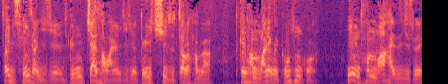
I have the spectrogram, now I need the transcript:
找去村上这些跟检查完了这些都一起去找他们，跟他妈两个沟通过。因为他妈孩子就是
